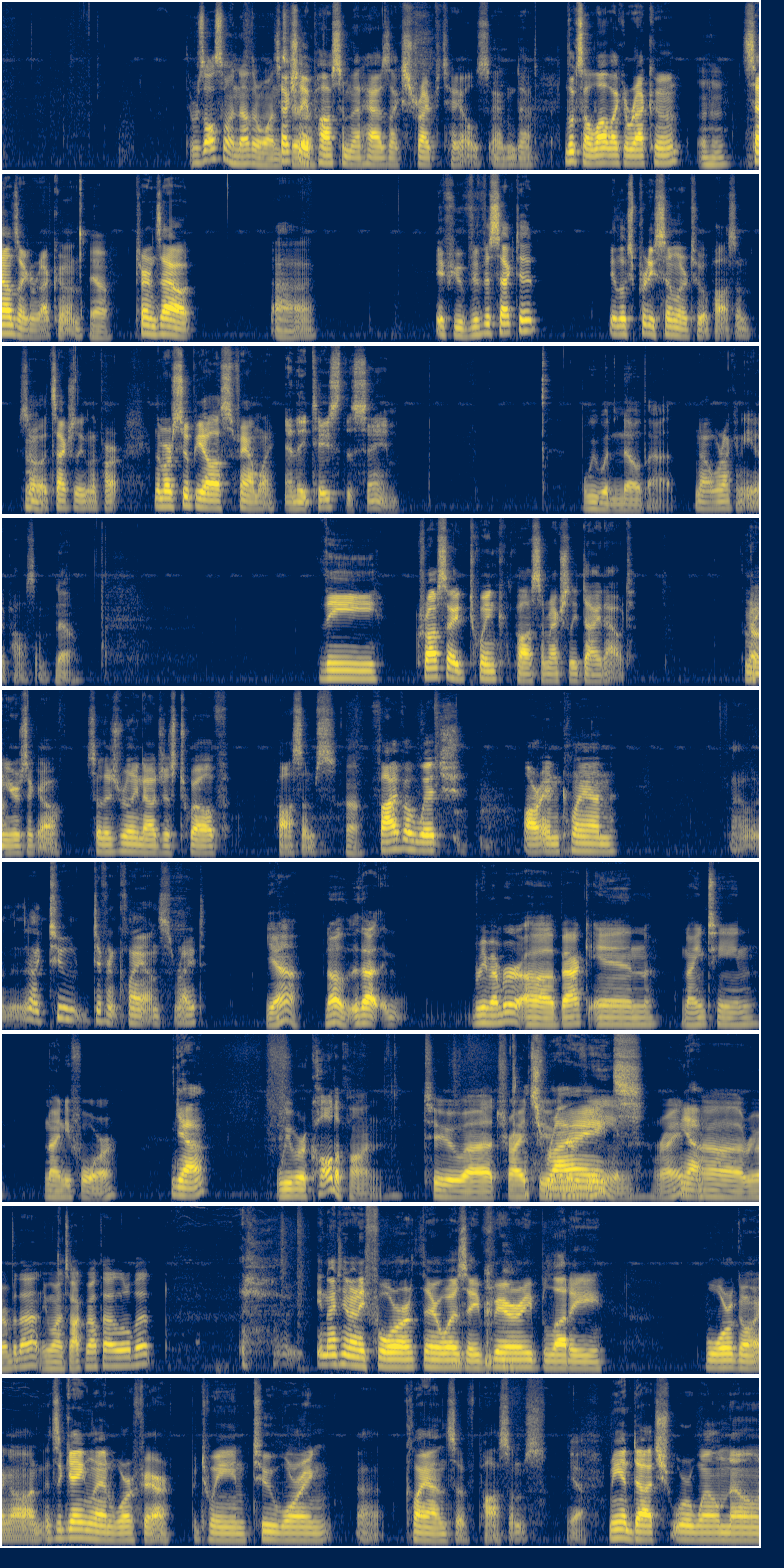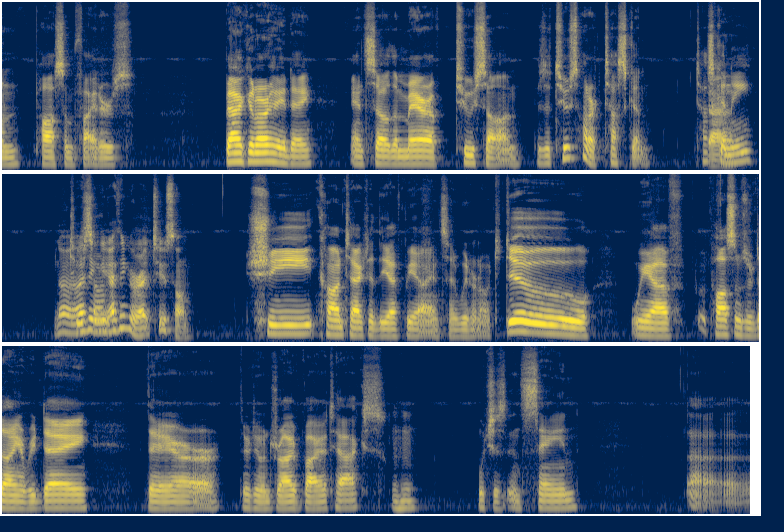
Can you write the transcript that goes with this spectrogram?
there was also another one. It's actually a possum that has like striped tails and uh, looks a lot like a raccoon. Mhm. Sounds like a raccoon. Yeah. Turns out, uh, if you vivisect it, it looks pretty similar to a possum. So Hmm. it's actually in the part the marsupialis family. And they taste the same. We wouldn't know that. No, we're not going to eat a possum. No. The cross-eyed twink possum actually died out many Huh. years ago. So there's really now just 12 possums. Huh. Five of which are in clan oh, they're like two different clans, right? Yeah. No, that remember uh, back in 1994, Yeah. we were called upon to uh, try That's to right. intervene, right? Yeah. Uh, remember that? You want to talk about that a little bit? In 1994, there was a very bloody war going on. It's a gangland warfare between two warring uh, clans of possums. Yeah. Me and Dutch were well known possum fighters back in our heyday. And so the mayor of Tucson, is it Tucson or Tuscan? Tuscany? No, I think I think you're right. Tucson. she contacted the FBI and said, "We don't know what to do. We have possums are dying every day. They're they're doing drive-by attacks, Mhm. which is insane. Uh,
